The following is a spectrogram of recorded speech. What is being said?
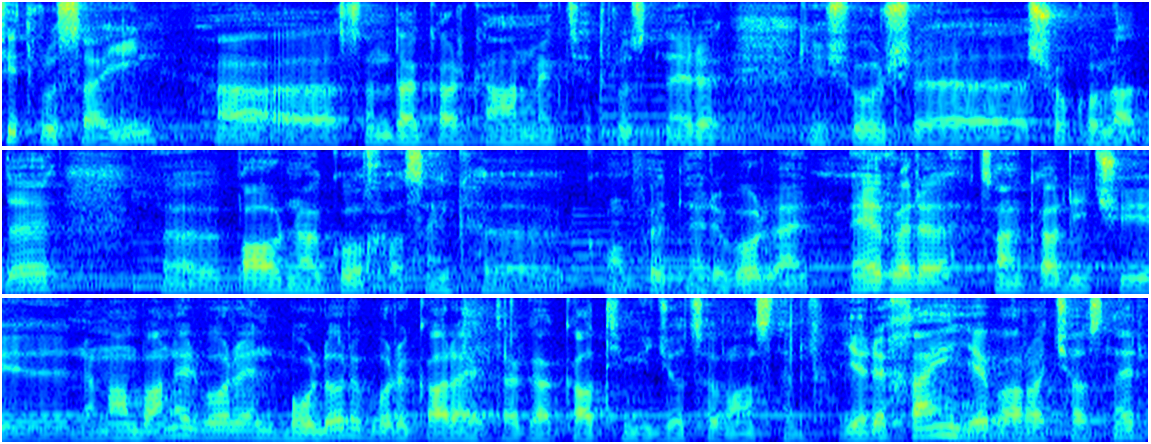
ցիտրուսային հա, սննդակարգը հանում եք ցիտրուսները, ինչ-որ շոկոլադը, պարունակող, ասենք, կոնֆետները, որ այն մեղրը ցանկալի չի, նման բաներ, որ այն բոլորը, որը կարա հետագա կաթի միջոցով անցնել երեխային եւ առաջացնել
